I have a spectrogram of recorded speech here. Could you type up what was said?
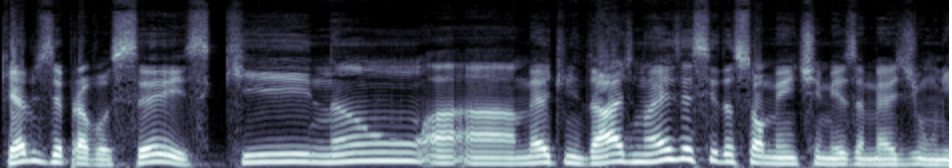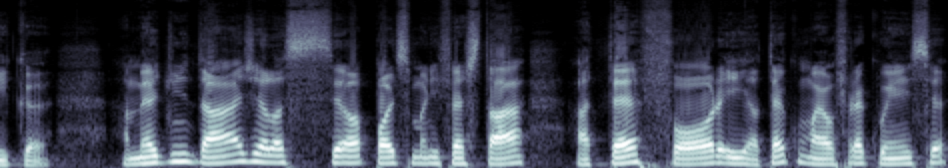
Quero dizer para vocês que não a, a, mediunidade não é exercida somente em mesa mediúnica. A mediunidade ela, ela pode se manifestar até fora e até com maior frequência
